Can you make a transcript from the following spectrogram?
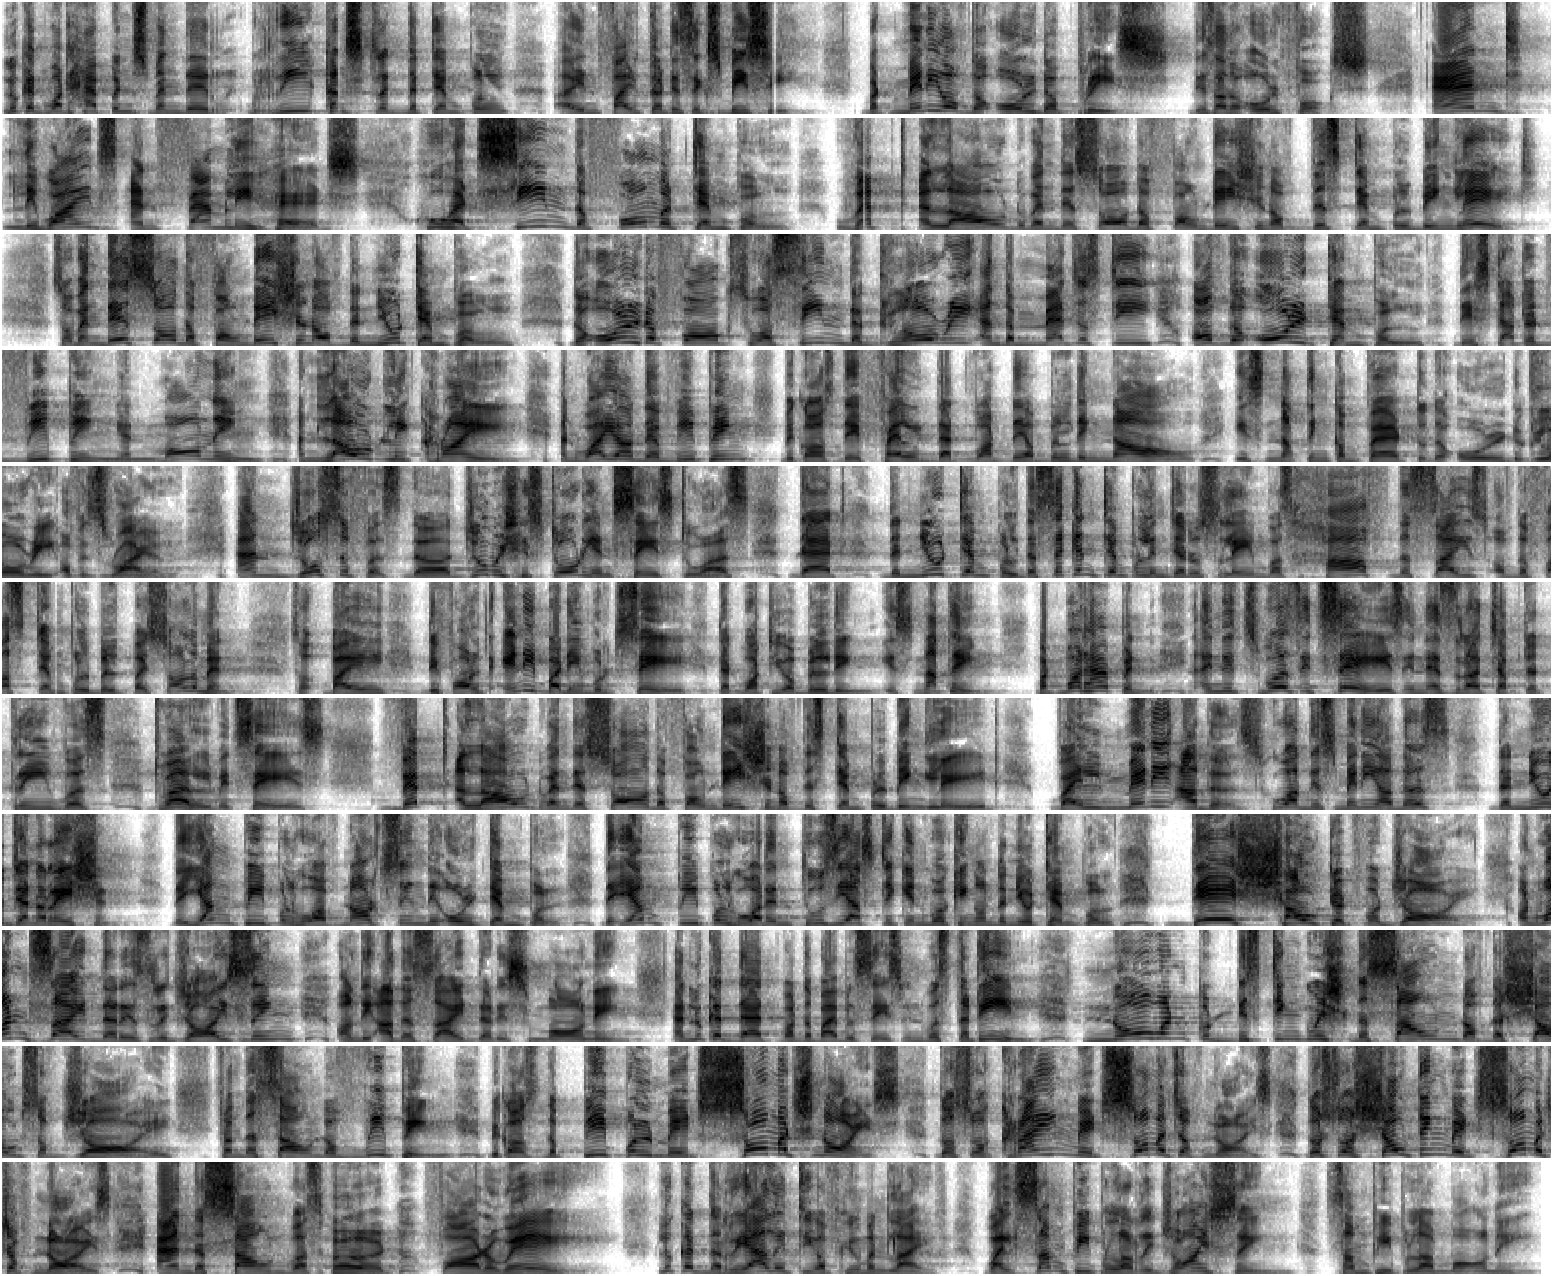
Look at what happens when they reconstruct the temple uh, in 536 BC. But many of the older priests, these are the old folks, and Levites and family heads who had seen the former temple wept aloud when they saw the foundation of this temple being laid. So when they saw the foundation of the new temple, the older folks who have seen the glory and the majesty of the old temple, they started weeping and mourning and loudly crying. And why are they weeping? Because they felt that what they are building now is nothing compared to the old glory of Israel. And Josephus, the Jewish historian, says to us that the new temple, the second temple in Jerusalem, was half the size of the first temple built by Solomon. Solomon. So by default, anybody would say that what you are building is nothing. But what happened? In its verse, it says in Ezra chapter 3, verse 12, it says, wept aloud when they saw the foundation of this temple being laid, while many others, who are these many others? The new generation the young people who have not seen the old temple, the young people who are enthusiastic in working on the new temple, they shouted for joy. On one side, there is rejoicing, on the other side, there is mourning. And look at that, what the Bible says in verse 13. No one could distinguish the sound of the shouts of joy from the sound of weeping because the people made so much noise. Those who were crying made so much of noise. Those who were shouting made so much of noise, and the sound was heard far away. Look at the reality of human life. While some people are rejoicing, some people are mourning.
